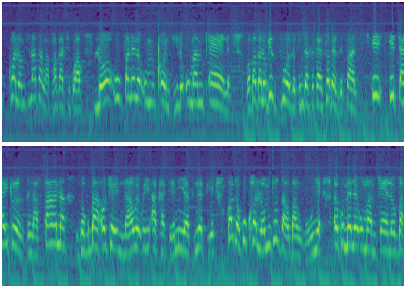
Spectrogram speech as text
kukho lo mntu lapha ngaphakathi kwakho lo ufanele umqondile umamkele. Ngoba kaloku iziphiwo zethu umntu asekhaya sobe zifana. I- ii-titles zingafana zokuba okay nawe uyi-academia zine-b kodwa kukho lo mntu uzawuba nguye ekumele umamkele ukuba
